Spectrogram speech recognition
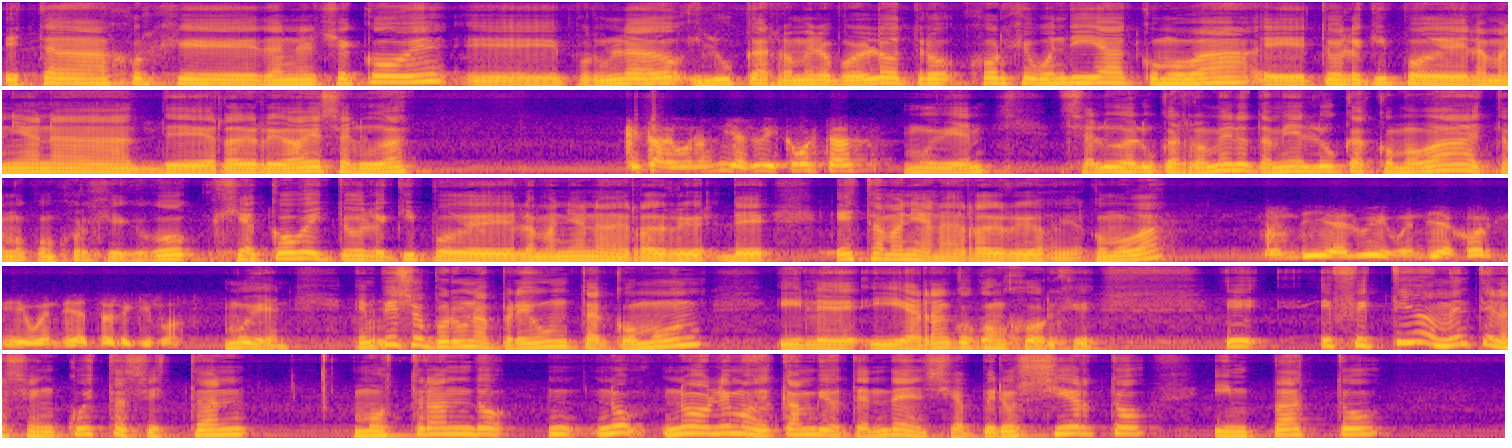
Está Jorge Daniel Jacobe, eh, por un lado, y Lucas Romero por el otro. Jorge, buen día, ¿cómo va? Eh, todo el equipo de la mañana de Radio Rivadavia, saluda. ¿Qué tal? Buenos días, Luis, ¿cómo estás? Muy bien. Saluda a Lucas Romero, también Lucas, ¿cómo va? Estamos con Jorge Jacobe y todo el equipo de la mañana de Radio de esta mañana de Radio Rivadavia. ¿Cómo va? Buen día, Luis, buen día, Jorge, y buen día a todo el equipo. Muy bien. Empiezo por una pregunta común y, le, y arranco con Jorge. Eh, efectivamente las encuestas están mostrando, no, no hablemos de cambio de tendencia, pero cierto impacto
